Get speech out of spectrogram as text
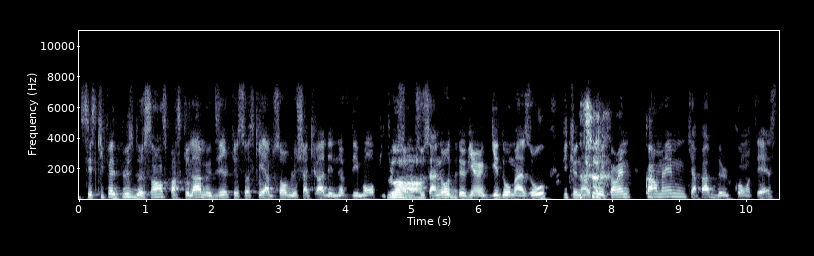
c'est ce qui fait le plus de sens parce que là, me dire que Sasuke absorbe le chakra des neuf démons, puis que Oh. Susanoo devient un Gedo Mazo, puis que Naruto est quand même, quand même capable de le contester.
